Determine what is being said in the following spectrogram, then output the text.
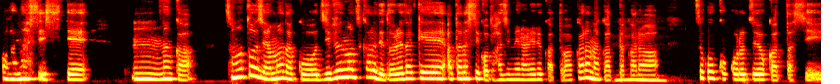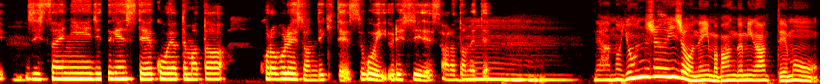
お話しして、うん、なんか、その当時はまだこう自分の力でどれだけ新しいこと始められるかってわからなかったから、うん。すごく心強かったし、うん。実際に実現してこうやってまたコラボレーションできてすごい嬉しいです、改めて。うんで、あの、40以上ね、今番組があって、も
